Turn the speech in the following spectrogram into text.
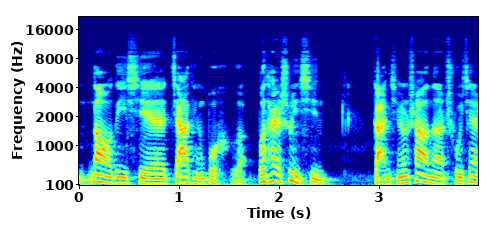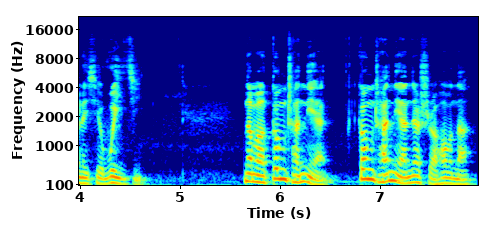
闹的一些家庭不和，不太顺心，感情上呢出现了一些危机。那么庚辰年，庚辰年的时候呢，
